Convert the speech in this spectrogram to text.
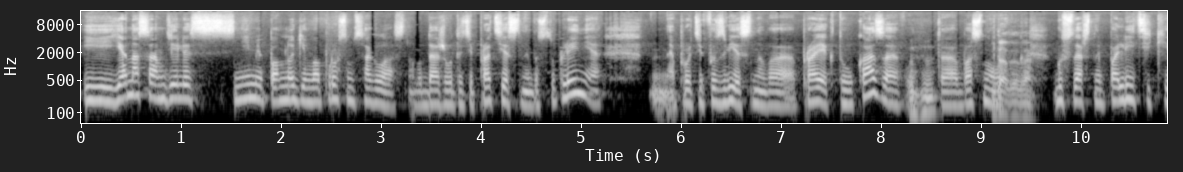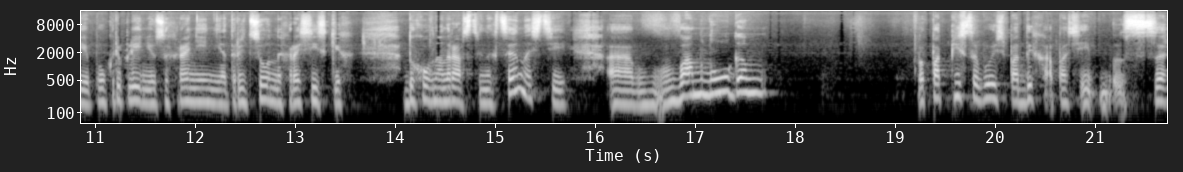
И я, на самом деле, с ними по многим вопросам согласна. Вот даже вот эти протестные выступления против известного проекта указа вот, об основах Да-да-да. государственной политики по укреплению и сохранению традиционных российских духовно-нравственных ценностей э, во многом подписываюсь под их, опасе- с,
